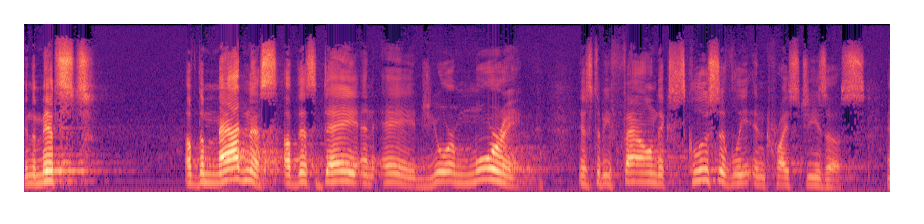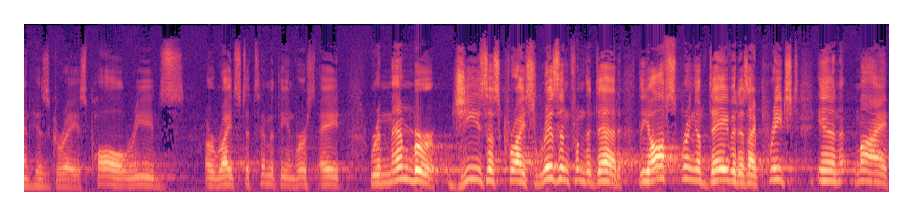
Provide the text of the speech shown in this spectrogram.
In the midst of the madness of this day and age, your mooring is to be found exclusively in Christ Jesus and his grace. Paul reads or writes to Timothy in verse 8 Remember Jesus Christ, risen from the dead, the offspring of David, as I preached in my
